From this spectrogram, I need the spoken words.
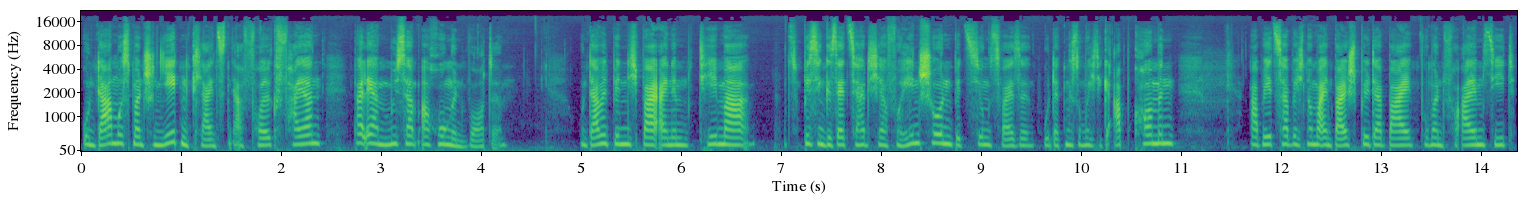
Und da muss man schon jeden kleinsten Erfolg feiern, weil er mühsam errungen wurde. Und damit bin ich bei einem Thema, so ein bisschen Gesetze hatte ich ja vorhin schon, beziehungsweise, gut, da ging es um richtige Abkommen. Aber jetzt habe ich nochmal ein Beispiel dabei, wo man vor allem sieht,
